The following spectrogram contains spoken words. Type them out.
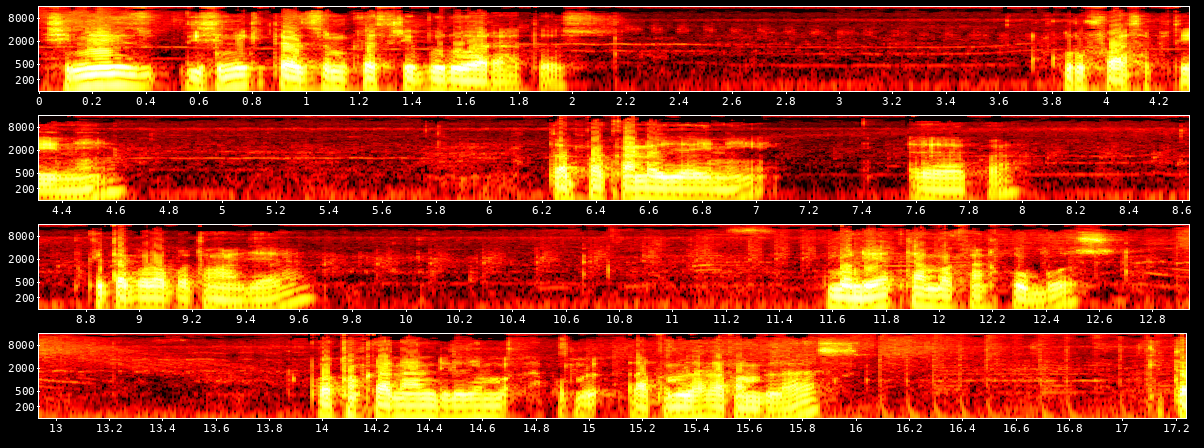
Di sini di sini kita zoom ke 1200 kurva seperti ini. Tambahkan aja ini eh, apa kita potong-potong aja. Kemudian tambahkan kubus. Potong kanan di 18 18 kita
